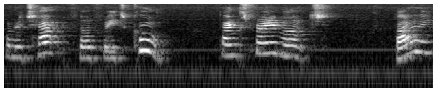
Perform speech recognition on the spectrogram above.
want to chat, feel free to call. Thanks very much. Bye.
